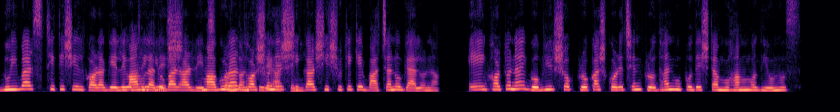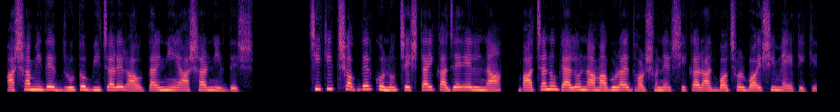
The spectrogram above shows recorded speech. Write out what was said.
দুইবার স্থিতিশীল করা গেলে বাংলাদেশ আর মাগুরার ধর্ষণের শিকার শিশুটিকে বাঁচানো গেল না। এই ঘটনায় গভীর শোক প্রকাশ করেছেন প্রধান উপদেষ্টা মুহাম্মদ ইউনুস। আসামিদের দ্রুত বিচারের আওতায় নিয়ে আসার নির্দেশ। চিকিৎসকদের কোনো চেষ্টাই কাজে এল না, বাঁচানো গেল না মাগুরায় ধর্ষণের শিকার আট বছর বয়সী মেয়েটিকে।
